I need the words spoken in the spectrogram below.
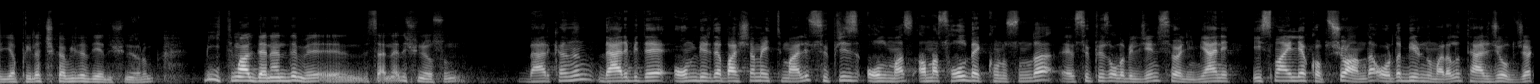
yapıyla çıkabilir diye düşünüyorum. Bir ihtimal denendi mi? E, sen ne düşünüyorsun? Berkan'ın derbide 11'de başlama ihtimali sürpriz olmaz ama sol bek konusunda e, sürpriz olabileceğini söyleyeyim. Yani İsmail Jakobs şu anda orada bir numaralı tercih olacak.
